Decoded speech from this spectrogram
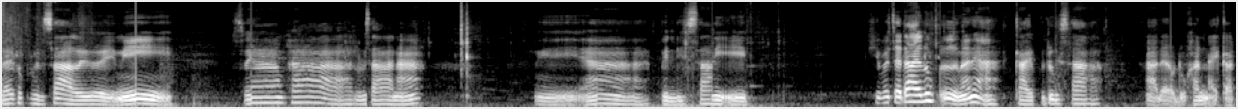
ได้รูปลิซ่าเลยนี่สวยงามค่ะลิซ่านะนี่อ่าเป็นลิซ่านี่เองคิดว่าจะได้รูปอื่นนะเนี่ยกลายเป็นลิซ่าอ่าเดี๋ยวเราดูคันไหนก่อน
